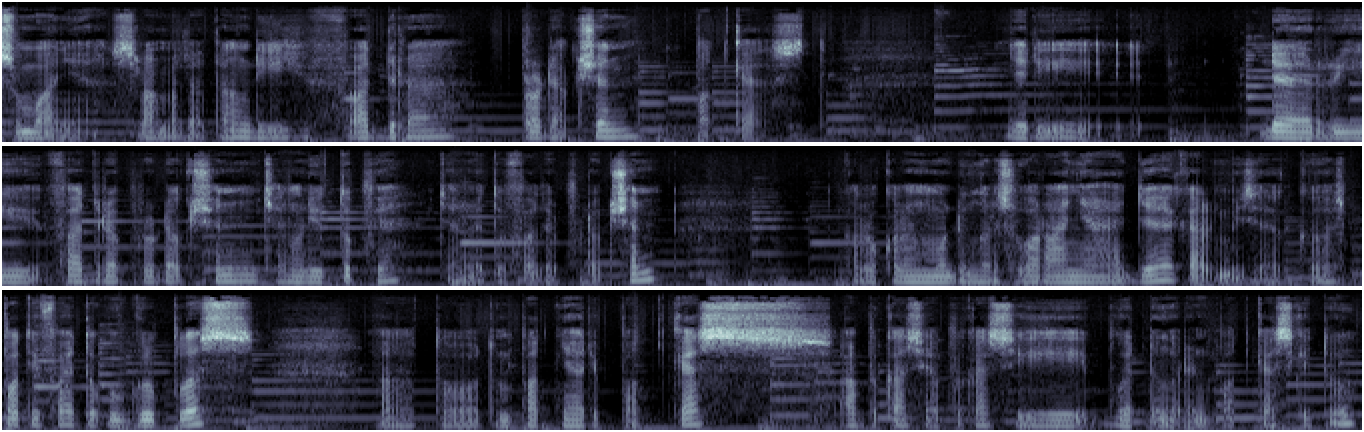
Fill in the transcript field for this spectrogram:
semuanya, selamat datang di Fadra Production Podcast. Jadi dari Fadra Production channel YouTube ya, channel YouTube Fadra Production. Kalau kalian mau dengar suaranya aja, kalian bisa ke Spotify atau Google Plus atau tempat nyari podcast, aplikasi-aplikasi buat dengerin podcast gitu.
